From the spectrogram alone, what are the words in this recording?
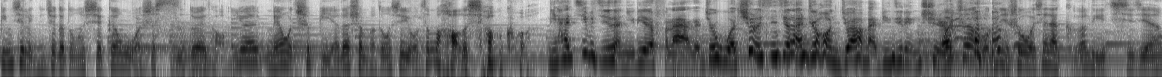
冰淇淋这个东西跟我是死对头，因为没有吃别的什么东西有这么好的效果。你还记不记得你立的 flag？就是我去了新西兰之后，你就要买冰淇淋吃。我这，我跟你说，我现在隔离期间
